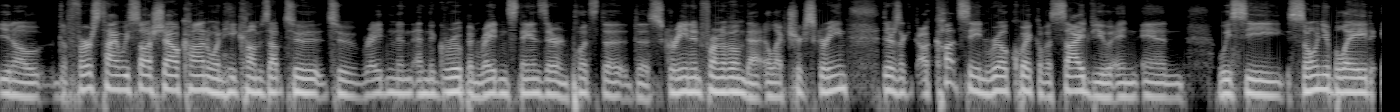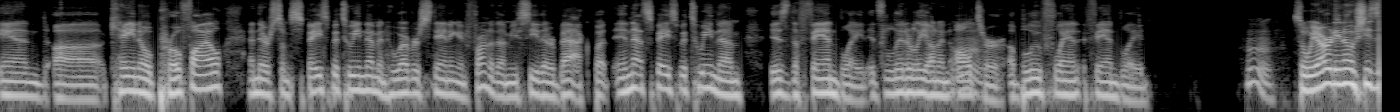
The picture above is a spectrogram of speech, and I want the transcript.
you know the first time we saw Shao Kahn when he comes up to to Raiden and, and the group and Raiden stands there and puts the the screen in front of him that electric screen there's a, a cut scene real quick of a side view and and we see Sonya Blade and uh Kano profile and there's some space between them and whoever's standing in front of them you see their back. But in that space between them is the fan blade. It's literally on an Hmm. altar a blue flan, fan blade Hmm. so we already know she's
